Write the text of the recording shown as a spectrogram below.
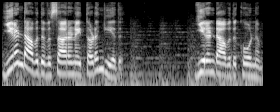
இரண்டாவது விசாரணை தொடங்கியது. இரண்டாவது கோணம்.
